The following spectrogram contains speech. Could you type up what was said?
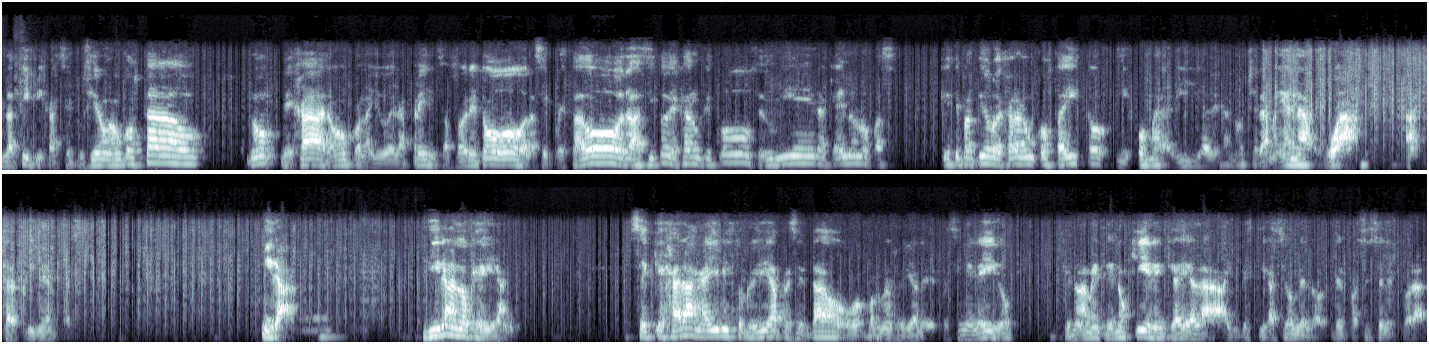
la típica, se pusieron a un costado, ¿no? Dejaron con la ayuda de la prensa, sobre todo las encuestadoras, y todo, dejaron que todo se durmiera, que él lo que este partido lo dejaran a un costadito y, oh maravilla, de la noche a la mañana, ¡guau! Hasta el primer puesto. Mira, dirán lo que dirán. Se quejarán, ahí he visto que hoy día presentado, o por lo menos ya le- recién he leído, que nuevamente no quieren que haya la investigación del proceso electoral.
